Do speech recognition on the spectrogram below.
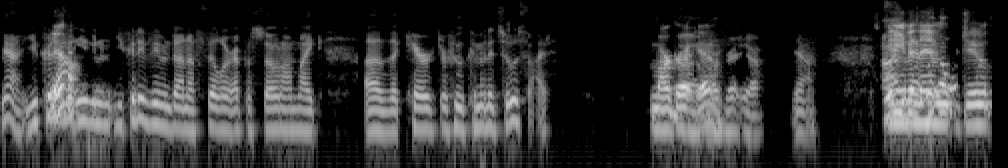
yeah, you could Yeah. have even you could have even done a filler episode on like uh, the character who committed suicide. Margaret, Uh, yeah, Margaret, yeah. Yeah, and I- even you then do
